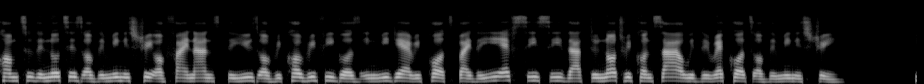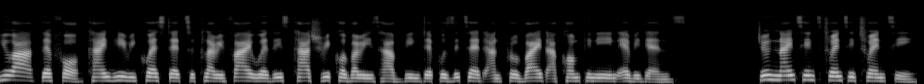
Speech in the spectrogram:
come to the notice of the Ministry of Finance the use of recovery figures in media reports by the EFCC that do not reconcile with the records of the ministry. You are, therefore, kindly requested to clarify where these cash recoveries have been deposited and provide accompanying evidence. June 19, 2020.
